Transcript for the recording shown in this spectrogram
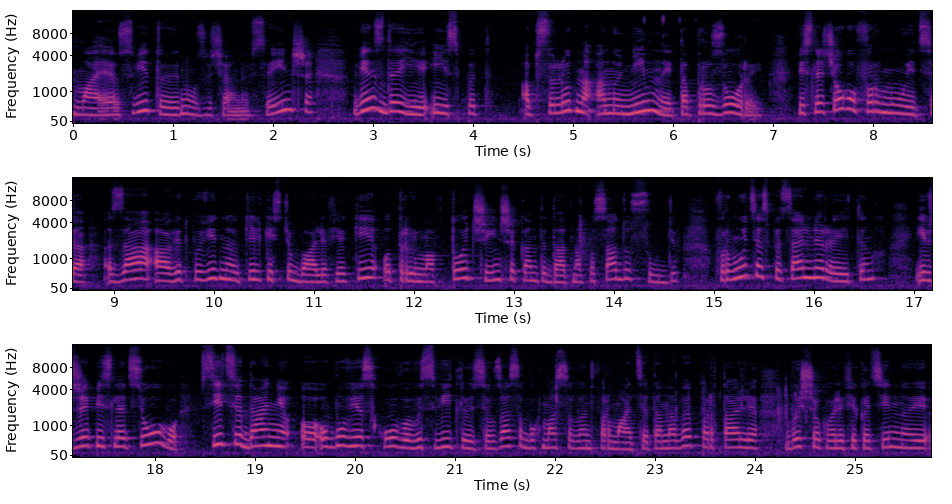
має освіту, ну, звичайно, все інше. Він здає іспит. Абсолютно анонімний та прозорий, після чого формується за відповідною кількістю балів, які отримав той чи інший кандидат на посаду суддів. Формується спеціальний рейтинг, і вже після цього всі ці дані обов'язково висвітлюються у засобах масової інформації та на веб-порталі Вищої кваліфікаційної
